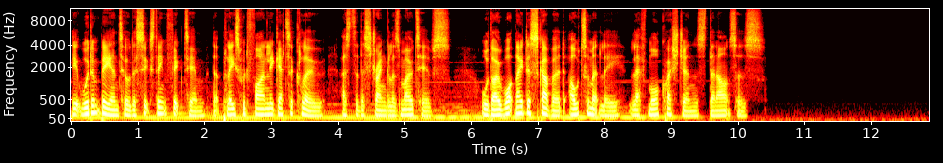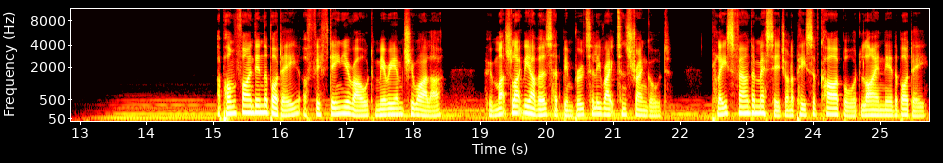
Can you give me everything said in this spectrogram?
It wouldn't be until the 16th victim that police would finally get a clue as to the strangler's motives, although what they discovered ultimately left more questions than answers. Upon finding the body of 15 year old Miriam Chiwala, who, much like the others, had been brutally raped and strangled, Police found a message on a piece of cardboard lying near the body,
